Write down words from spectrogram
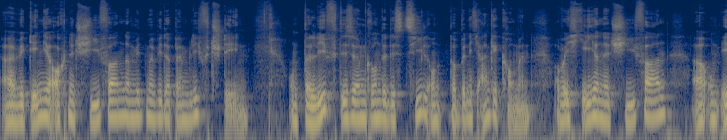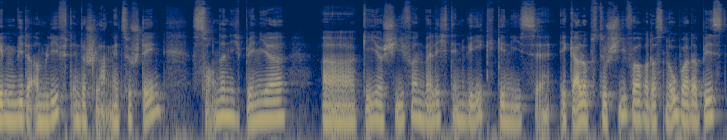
wir gehen ja auch nicht Skifahren, damit wir wieder beim Lift stehen. Und der Lift ist ja im Grunde das Ziel und da bin ich angekommen. Aber ich gehe ja nicht Skifahren, äh, um eben wieder am Lift in der Schlange zu stehen, sondern ich bin ja, äh, gehe ja Skifahren, weil ich den Weg genieße. Egal ob du Skifahrer oder Snowboarder bist,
